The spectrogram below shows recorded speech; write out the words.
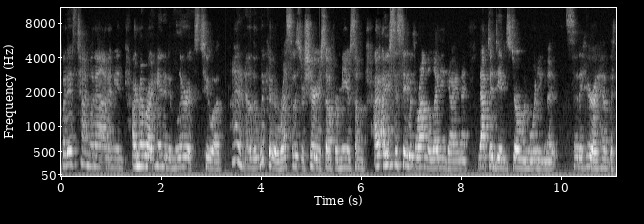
But as time went on, I mean, I remember I handed him lyrics to, uh, I don't know, The Wicked or Restless or Share Yourself or Me or some. I, I used to stay with Ron the lighting guy, and I knocked on David's door one morning and I said, "Here, I have the."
